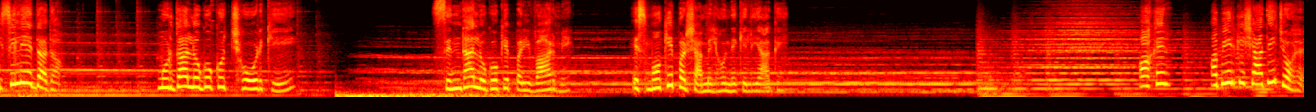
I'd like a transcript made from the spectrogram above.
इसीलिए दादा मुर्दा लोगों को छोड़ के ज़िंदा लोगों के परिवार में इस मौके पर शामिल होने के लिए आ गई। आखिर अबीर की शादी जो है?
